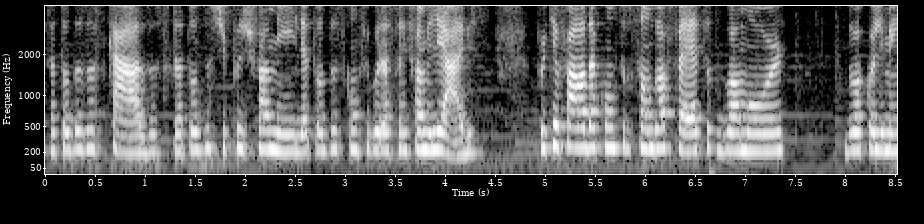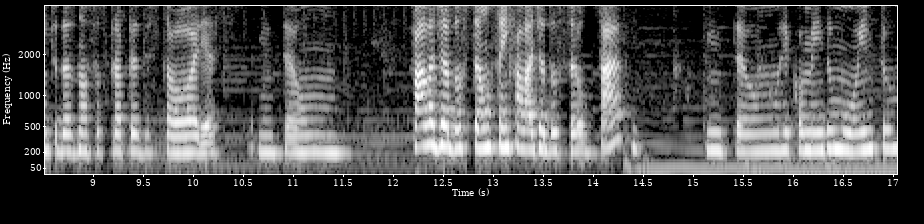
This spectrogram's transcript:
para todas as casas, para todos os tipos de família, todas as configurações familiares, porque fala da construção do afeto, do amor, do acolhimento das nossas próprias histórias. Então, fala de adoção sem falar de adoção, sabe? Então, recomendo muito.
